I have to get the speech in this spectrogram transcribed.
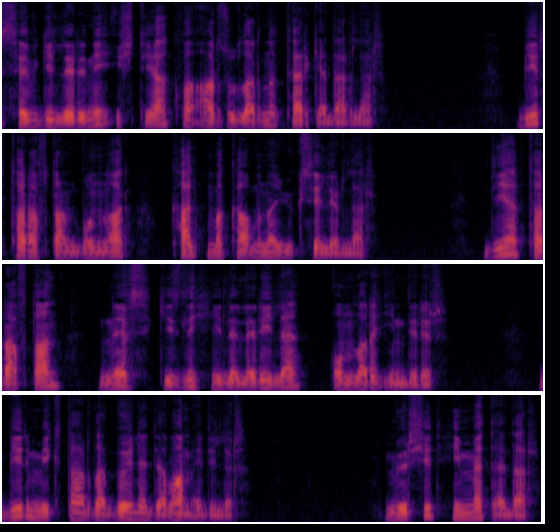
sevgilerini, iştiyak ve arzularını terk ederler. Bir taraftan bunlar kalp makamına yükselirler. Diğer taraftan nefs gizli hileleriyle onları indirir. Bir miktarda böyle devam edilir. Mürşit himmet eder.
